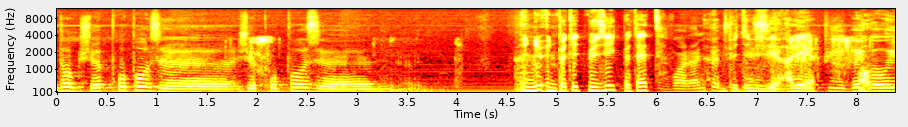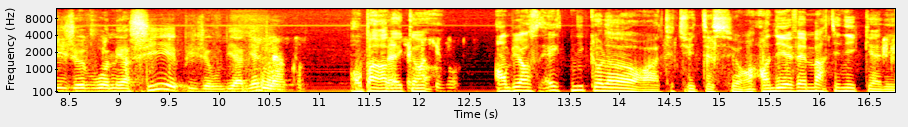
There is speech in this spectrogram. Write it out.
Donc, je propose, euh, je propose euh, une, petite musique peut-être? Voilà, une petite, musique. Allez. Et puis Grégory, je vous remercie et puis je vous dis à bientôt. On part avec un ambiance ethnicolore tout de suite sur Andy FM Martinique. Allez.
